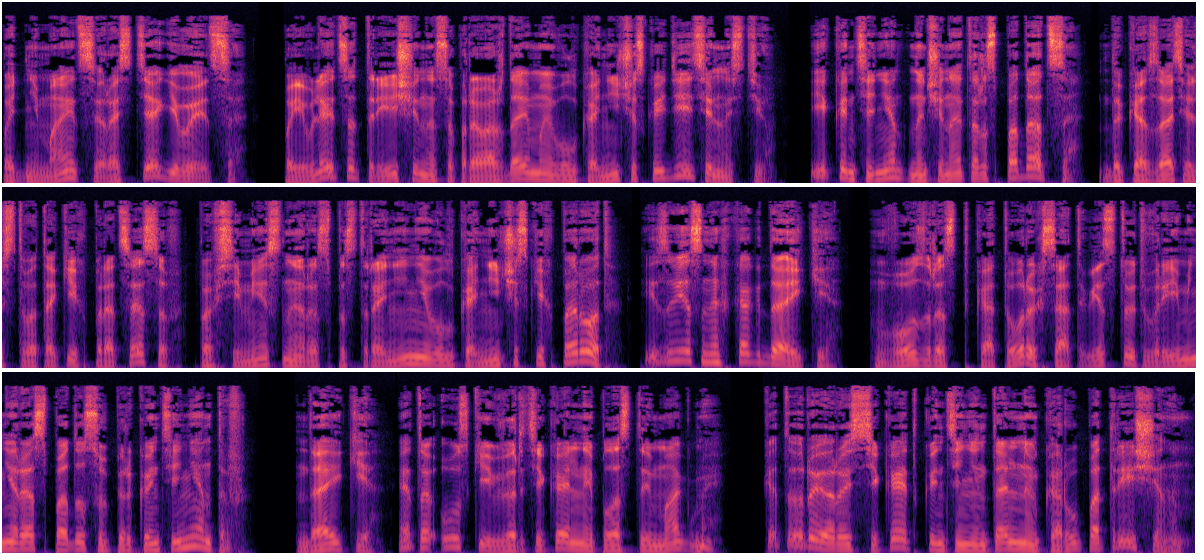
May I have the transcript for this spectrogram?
поднимается и растягивается, Появляются трещины, сопровождаемые вулканической деятельностью, и континент начинает распадаться. Доказательство таких процессов – повсеместное распространение вулканических пород, известных как дайки, возраст которых соответствует времени распада суперконтинентов. Дайки – это узкие вертикальные пласты магмы, которые рассекают континентальную кору по трещинам.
